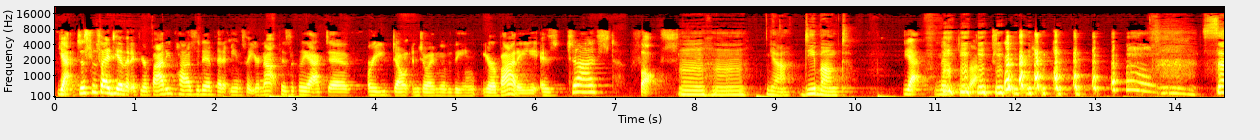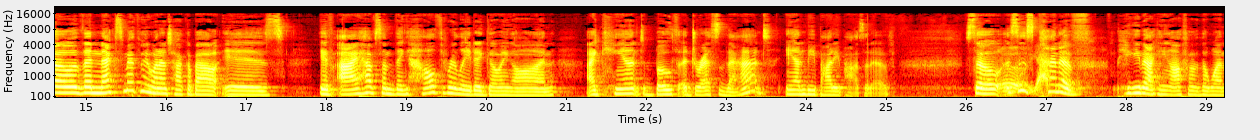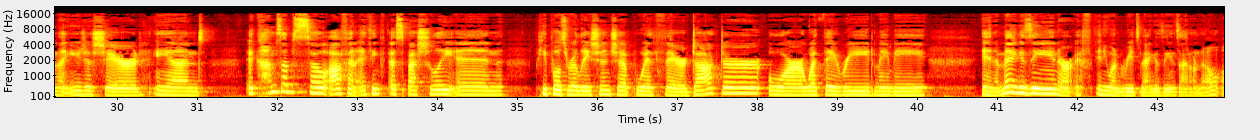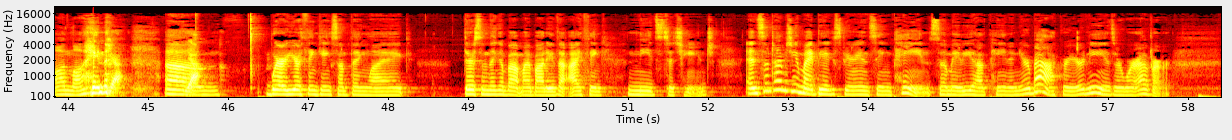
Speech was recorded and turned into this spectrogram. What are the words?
yeah, just this idea that if you're body positive, that it means that you're not physically active or you don't enjoy moving your body is just false. Mm-hmm. Yeah, debunked. Yeah, myth debunked. so the next myth we want to talk about is if I have something health related going on, I can't both address that and be body positive. So this is yeah. kind of piggybacking off of the one that you just shared and it comes up so often i think especially in people's relationship with their doctor or what they read maybe in a magazine or if anyone reads magazines i don't know online Yeah. um, where you're thinking something like there's something about my body that i think needs to change and sometimes you might be experiencing pain. So maybe you have pain in your back or your knees or wherever.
